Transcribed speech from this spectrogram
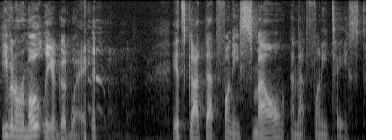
even remotely a good way it's got that funny smell and that funny taste.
